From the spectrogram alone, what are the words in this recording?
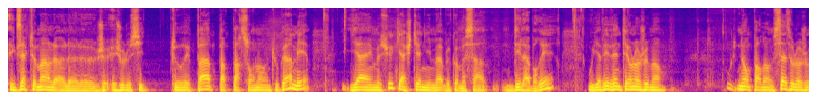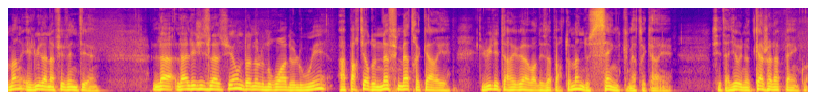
exactement, le, je, et je le cite pas par, son nom en tout cas, mais il y a un monsieur qui a acheté un immeuble comme ça, délabré, où il y avait 21 logements. Non, pardon, 16 logements, et lui, il en a fait 21. La, la législation donne le droit de louer à partir de 9 mètres carrés. Lui, il est arrivé à avoir des appartements de 5 mètres carrés. C'est-à-dire une cage à lapin, quoi.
